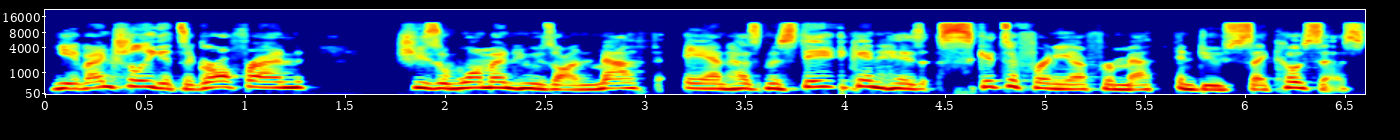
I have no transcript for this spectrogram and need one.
He eventually gets a girlfriend. She's a woman who's on meth and has mistaken his schizophrenia for meth induced psychosis.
